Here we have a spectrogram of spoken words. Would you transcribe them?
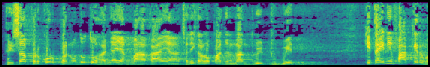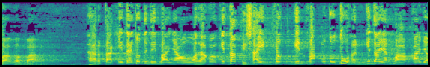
Bisa berkorban untuk Tuhannya yang maha kaya. Jadi kalau panjenengan duit-duit Kita ini fakir bapak-bapak Harta kita itu titipannya Allah. Lah kok kita bisa infak, infak untuk Tuhan Kita yang maha kaya?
